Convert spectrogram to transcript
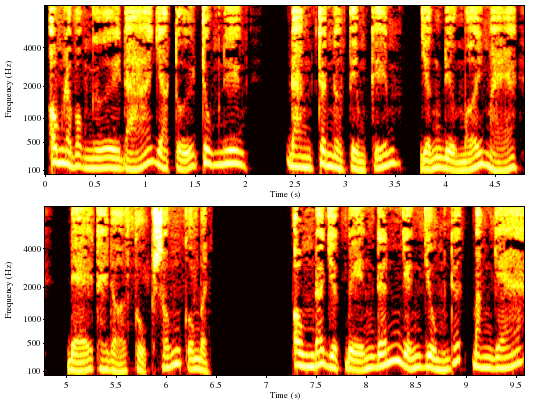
Ông là một người đã già tuổi trung niên, đang trên đường tìm kiếm những điều mới mẻ để thay đổi cuộc sống của mình. Ông đã vượt biển đến những vùng đất băng giá,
